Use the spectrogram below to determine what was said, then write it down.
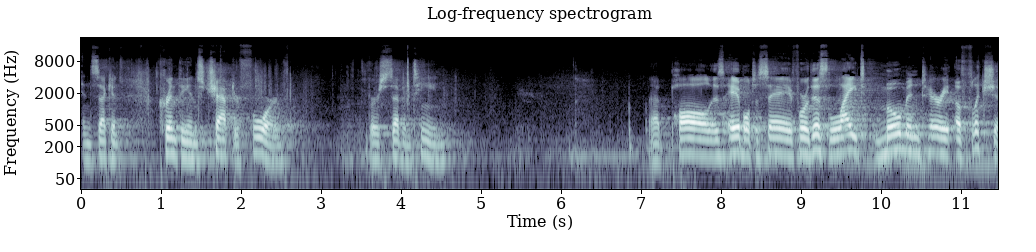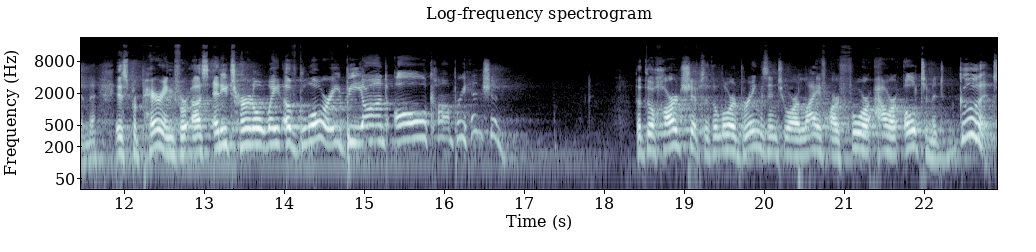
in 2 Corinthians chapter 4 verse 17 that Paul is able to say, For this light momentary affliction is preparing for us an eternal weight of glory beyond all comprehension. That the hardships that the Lord brings into our life are for our ultimate good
